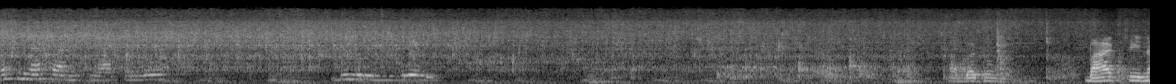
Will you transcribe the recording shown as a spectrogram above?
પછી નાખવાની છે આપણે ડુંગળીની ગ્રેવી. આ બધું બહારથી ન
